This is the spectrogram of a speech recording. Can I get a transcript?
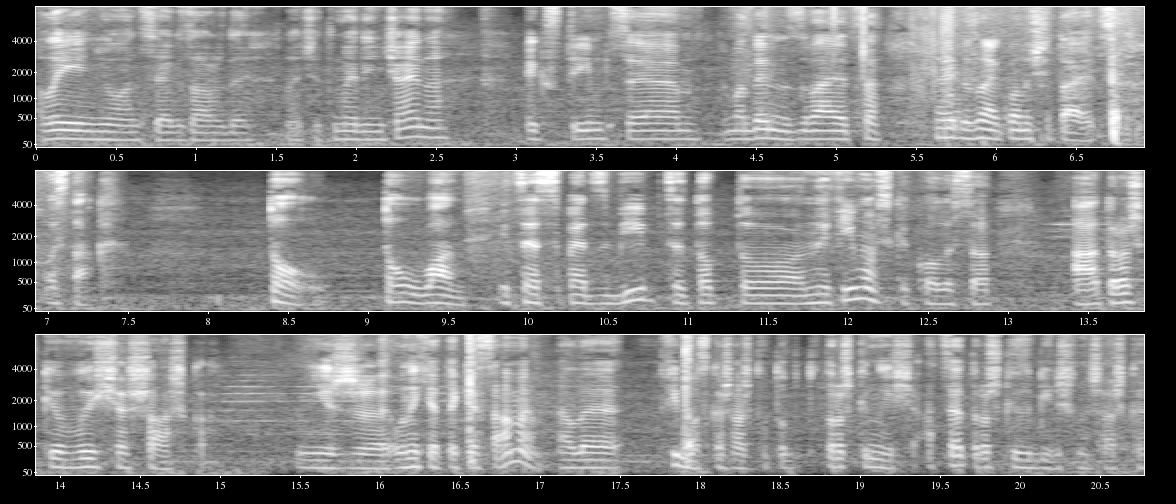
Але є нюанси, як завжди. Значить, Made in China Extreme. Це модель називається. Навіть не знаю, як воно читається. Ось так. TOW. TOW One. І це спецбіб, це тобто не фімовське колесо, а трошки вища шашка. Ніж е, у них є таке саме, але фімовська шашка, тобто трошки нижча, а це трошки збільшена шашка.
